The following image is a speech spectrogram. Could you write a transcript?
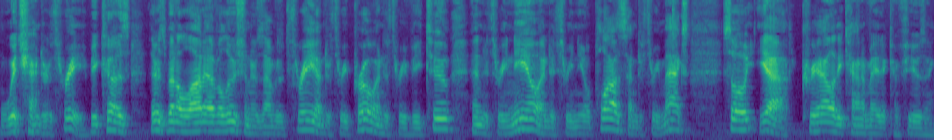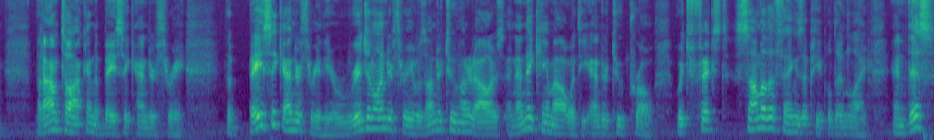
which Ender 3? Because there's been a lot of evolution. There's Ender 3, Ender 3 Pro, Ender 3 V2, Ender 3 Neo, Ender 3 Neo Plus, Ender 3 Max. So yeah, Creality kind of made it confusing. But I'm talking the basic Ender 3. The basic Ender 3, the original Ender 3 was under $200, and then they came out with the Ender 2 Pro, which fixed some of the things that people didn't like. And this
